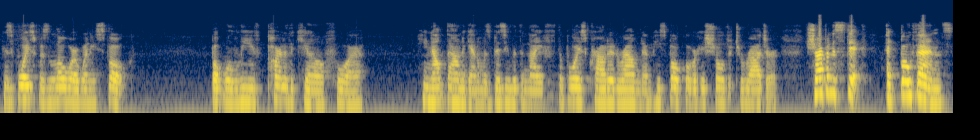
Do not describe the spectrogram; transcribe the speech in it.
His voice was lower when he spoke. But we'll leave part of the kill for He knelt down again and was busy with the knife. The boys crowded around him. He spoke over his shoulder to Roger. Sharpen a stick at both ends.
